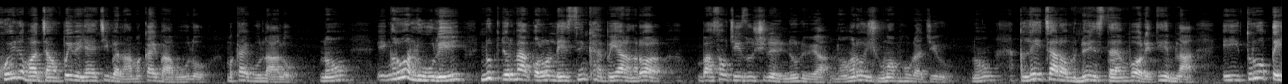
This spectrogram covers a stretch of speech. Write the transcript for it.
ခွေးတော်မှကြောင်ပိတ်ပြရိုက်ကြည့်ပါလားမကြိုက်ပါဘူးလို့မကြိုက်ဘူးလားလို့နော်အေးငါတို့ကလူလေနုပြောတယ်မှာအကောင်လုံးလေစင်းခံပေးရတာငါတို့က ဘာဆောက်ကျေးဇူးရှိတယ်တို့တွေကနော်ငါတို့ယူမမဟုတ်တာကြည့်ဦးနော်အလေးကြတော့မနှွင့်စတန်ပေါ့လေသိတယ်မလားအေးသူတို့တေ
